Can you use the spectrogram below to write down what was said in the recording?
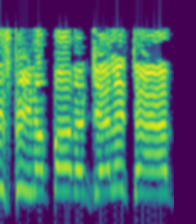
It's peanut butter jelly time,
